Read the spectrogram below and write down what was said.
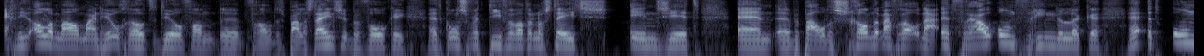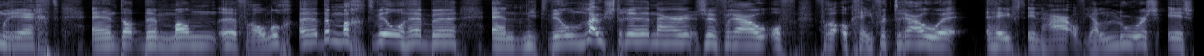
echt niet allemaal, maar een heel groot deel van de, vooral de Palestijnse bevolking, het conservatieve wat er nog steeds in zit. En eh, bepaalde schande, maar vooral nou, het vrouw-onvriendelijke, hè, het onrecht. En dat de man eh, vooral nog eh, de macht wil hebben. En niet wil luisteren naar zijn vrouw. Of vooral ook geen vertrouwen heeft in haar. Of jaloers is.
